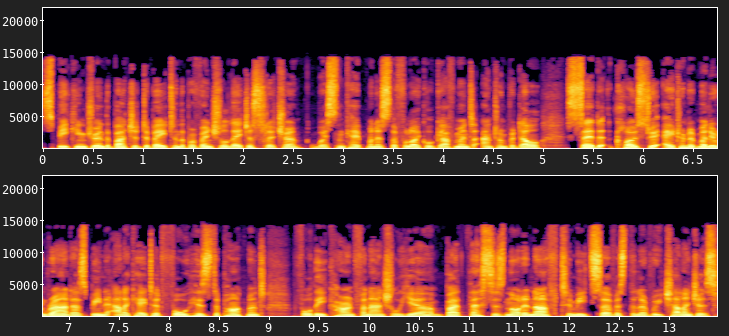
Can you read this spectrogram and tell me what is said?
Speaking during the budget debate in the provincial legislature, Western Cape Minister for Local Government Anton Bredell said close to 800 million rand has been allocated for his department for the current financial year, but this is not enough to meet service delivery challenges.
